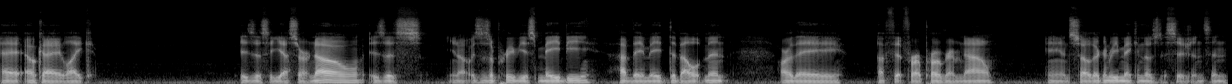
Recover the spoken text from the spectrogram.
uh, okay, like, is this a yes or no? Is this, you know, is this a previous maybe? Have they made development? Are they a fit for our program now? And so they're going to be making those decisions. And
